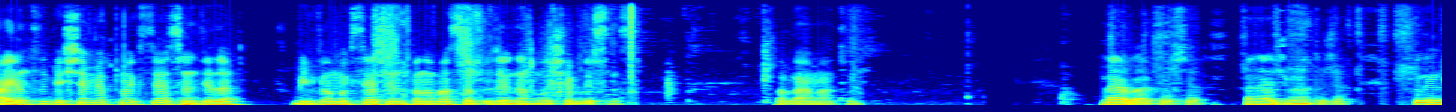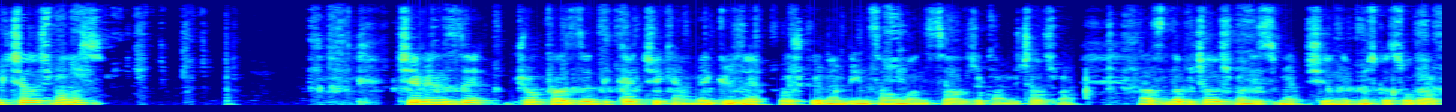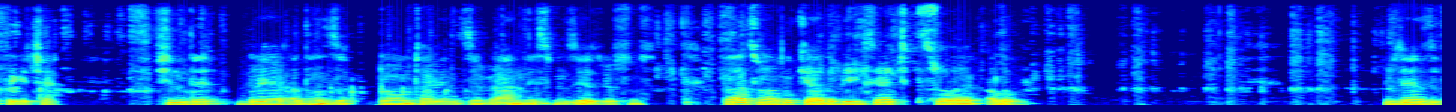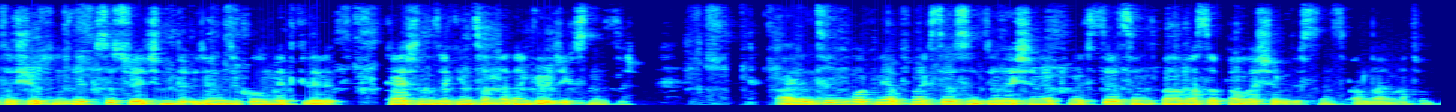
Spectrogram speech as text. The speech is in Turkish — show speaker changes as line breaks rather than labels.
Ayrıntılı bir işlem yapmak isterseniz ya da bilgi almak isterseniz bana WhatsApp üzerinden ulaşabilirsiniz. Allah'a emanet olun. Merhaba arkadaşlar. Ben Ercüment Hoca. Bugünkü çalışmamız çevrenizde çok fazla dikkat çeken ve göze hoş görünen bir insan olmanızı sağlayacak olan bir çalışma. Aslında bu çalışmanın ismi şirinlik muskası olarak da geçer. Şimdi buraya adınızı, doğum tarihinizi ve anne isminizi yazıyorsunuz. Daha sonra bu kağıdı bilgisayar çıktısı olarak alıp üzerinizde taşıyorsunuz ve kısa süre içinde üzerinizdeki olumlu etkileri karşınızdaki insanlardan göreceksinizdir. Ayrıntılı bir bakım yaptırmak isterseniz ya da işlem yaptırmak isterseniz bana WhatsApp'tan ulaşabilirsiniz. Allah'a emanet olun.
